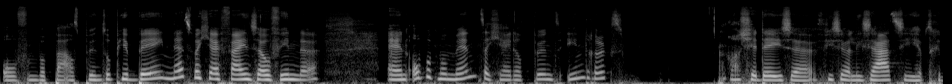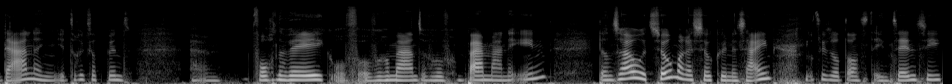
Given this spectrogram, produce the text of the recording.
of een bepaald punt op je been. Net wat jij fijn zou vinden. En op het moment dat jij dat punt indrukt, als je deze visualisatie hebt gedaan en je drukt dat punt ehm, volgende week of over een maand of over een paar maanden in, dan zou het zomaar eens zo kunnen zijn, dat is althans de intentie,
